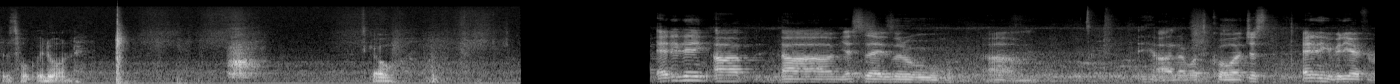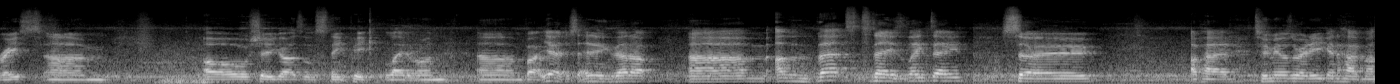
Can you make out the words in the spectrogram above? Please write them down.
That's what we're doing. Let's go. Editing up um, yesterday's little, um, I don't know what to call it, just editing a video for Reese. Um, I'll show you guys a little sneak peek later on. Um, but yeah, just editing that up. Um, other than that, today is leg day. So I've had two meals already, gonna have my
